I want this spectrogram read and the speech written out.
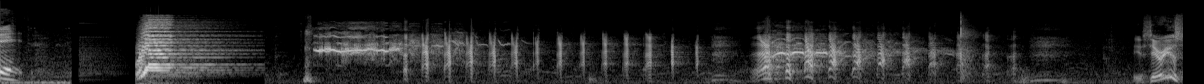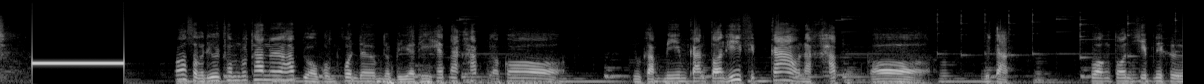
minute. You serious? ก็สวัสดีผู้ชมทุกท่านด้วยนะครับ อยู่กับผมคนเดิม WTH นะครับ แล้วก็อยู่กับมีมกันตอนที่ 19 นะครับ ก็รู้จักช่วงต้นคลิปนี่คือ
